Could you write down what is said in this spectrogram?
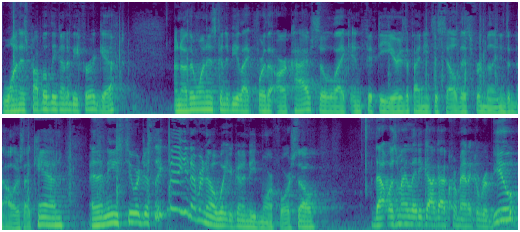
One is probably going to be for a gift. Another one is going to be like for the archive. So like in 50 years, if I need to sell this for millions of dollars, I can. And then these two are just like, man, you never know what you're going to need more for. So that was my Lady Gaga Chromatica review.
